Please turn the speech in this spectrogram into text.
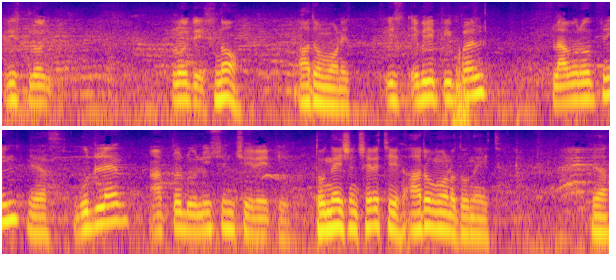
Please close. Close this. No, I don't want it. Is every people flower offering Yes. good luck after donation charity. Donation charity. I don't want to donate. Yeah.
